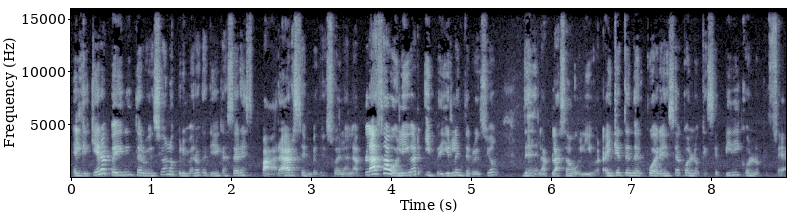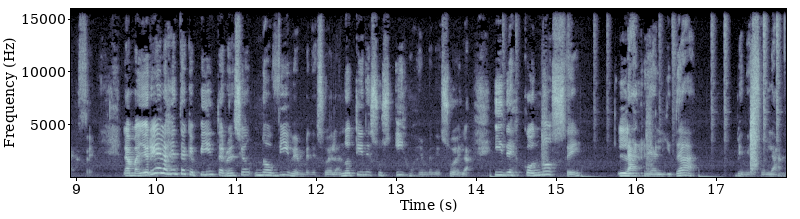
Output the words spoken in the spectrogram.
El que quiera pedir intervención, lo primero que tiene que hacer es pararse en Venezuela, en la Plaza Bolívar, y pedir la intervención desde la Plaza Bolívar. Hay que tener coherencia con lo que se pide y con lo que se hace. La mayoría de la gente que pide intervención no vive en Venezuela, no tiene sus hijos en Venezuela y desconoce la realidad venezolana.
